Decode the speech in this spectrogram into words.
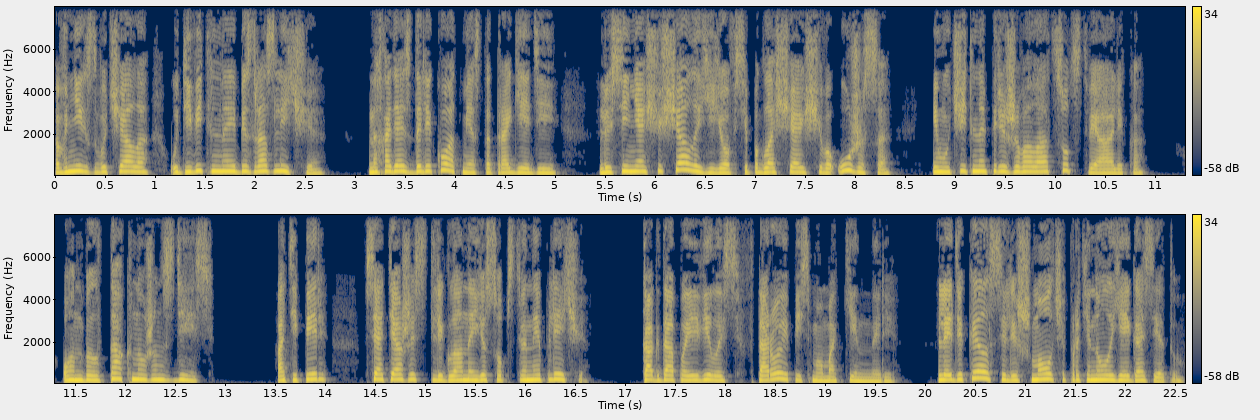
В них звучало удивительное безразличие. Находясь далеко от места трагедии, Люси не ощущала ее всепоглощающего ужаса и мучительно переживала отсутствие Алика. Он был так нужен здесь. А теперь вся тяжесть легла на ее собственные плечи. Когда появилось второе письмо Маккиннери, леди Келси лишь молча протянула ей газету.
